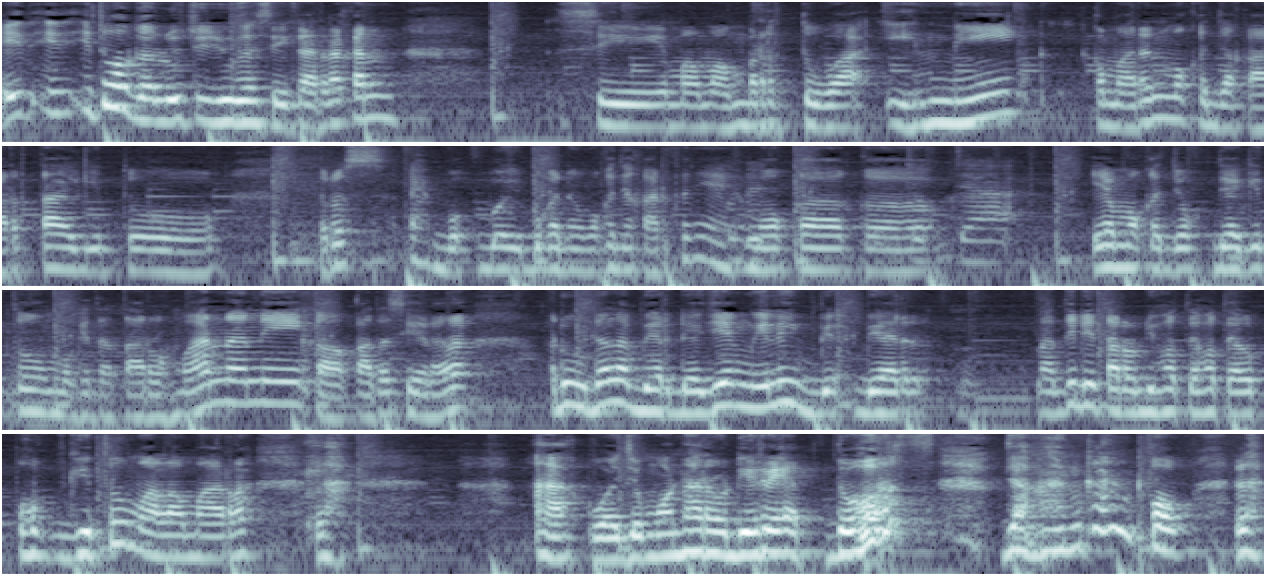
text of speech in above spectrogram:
It- it- itu agak lucu juga sih karena kan si mama mertua ini kemarin mau ke Jakarta gitu. Terus eh bu- bu- bukan yang mau ke Jakartanya ya Udah. mau ke ke Jogja. Ya mau ke Jogja gitu mau kita taruh mana nih? Kalau kata si Rara aduh udahlah biar dia aja yang milih bi- biar nanti ditaruh di hotel-hotel pop gitu malah marah. Lah aku aja mau naruh di Red Doors jangankan pop. Lah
